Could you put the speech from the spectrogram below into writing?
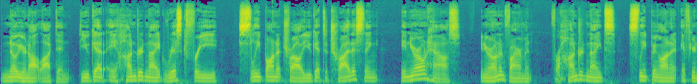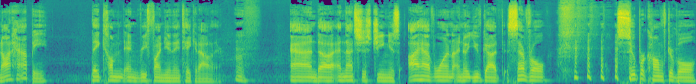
No, you're not locked in. You get a hundred night risk free sleep on it trial. You get to try this thing in your own house, in your own environment for a hundred nights sleeping on it. If you're not happy, they come and refund you and they take it out of there. And uh, and that's just genius. I have one. I know you've got several. super comfortable.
